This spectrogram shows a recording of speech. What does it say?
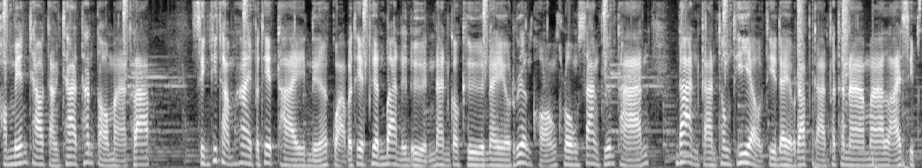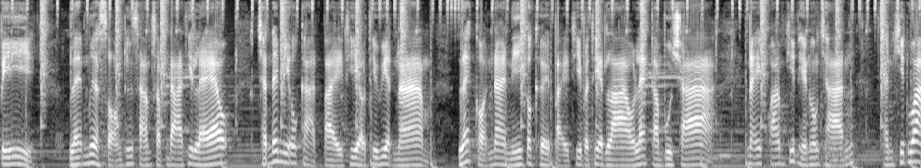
คอมเมนต์ชาวต่างชาติท่านต่อมาครับ สิ่งที่ทำให้ประเทศไทยเหนือกว่าประเทศเพื่อนบ้านอื่นๆ นั่นก็คือในเรื่องของโครงสร้างพื้นฐาน ด้านการท่องเที่ยวที่ได้รับการพัฒนามาหลายสิบปี และเมื่อ 2-3 สัปดาห์ที่แล้ว ฉันได้มีโอกาสไปเที่ยวที่เวียดนาม และก่อนหน้านี้ก็เคยไปที่ประเทศลาวและกัมพูชา ในความคิดเห็นของฉัน ฉันคิดว่า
